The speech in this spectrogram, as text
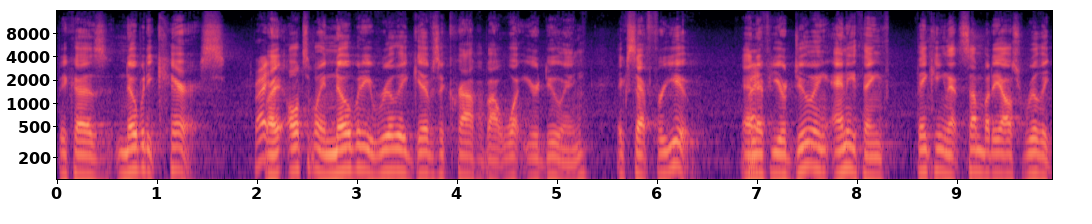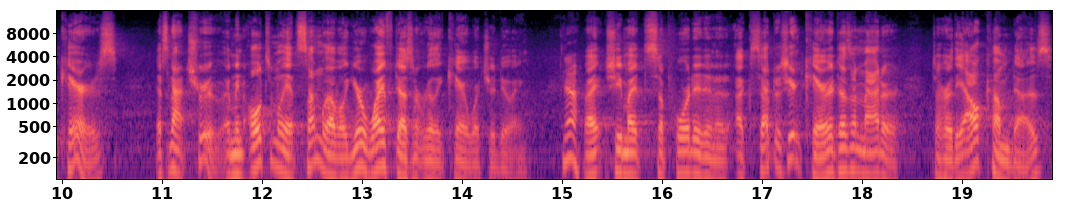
because nobody cares. Right. Ultimately, nobody really gives a crap about what you're doing except for you. And Right. if you're doing anything thinking that somebody else really cares, it's not true. I mean, ultimately, at some level, your wife doesn't really care what you're doing, No. right? She might support it and accept it. She doesn't care. It doesn't matter to her. The outcome does,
